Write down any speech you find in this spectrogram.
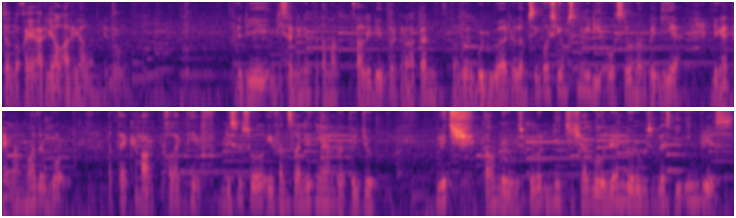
contoh kayak Arial-Arialan gitu jadi desain ini pertama kali diperkenalkan tahun 2002 dalam simposium seni di Oslo, Norwegia dengan tema Motherboard Attack Art Collective. Disusul event selanjutnya bertujuk Glitch tahun 2010 di Chicago dan 2011 di Inggris.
